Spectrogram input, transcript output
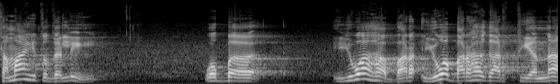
ಸಮಾಹಿತದಲ್ಲಿ ಒಬ್ಬ ಯುವ ಬರ, ಯುವ ಬರಹಗಾರ್ತಿಯನ್ನು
